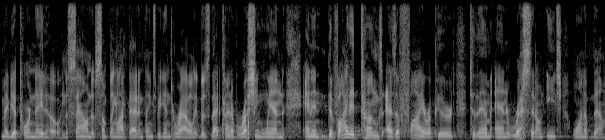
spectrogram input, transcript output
maybe a tornado and the sound of something like that, and things begin to rattle, it was that kind of rushing wind. And in divided tongues as a fire appeared to them and rested on each one of them.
